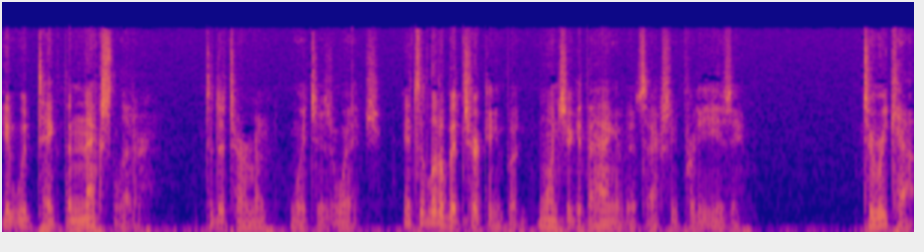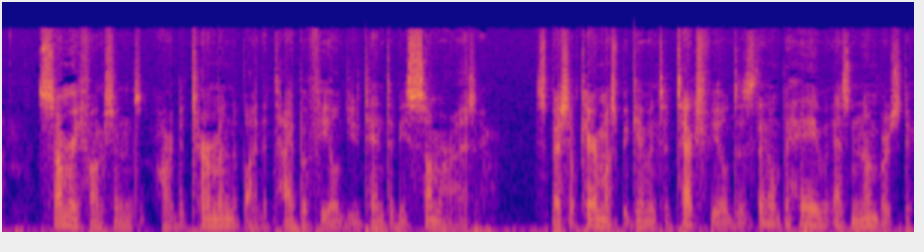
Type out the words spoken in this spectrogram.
it would take the next letter to determine which is which. It's a little bit tricky, but once you get the hang of it, it's actually pretty easy. To recap, summary functions are determined by the type of field you tend to be summarizing. Special care must be given to text fields as they don't behave as numbers do.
